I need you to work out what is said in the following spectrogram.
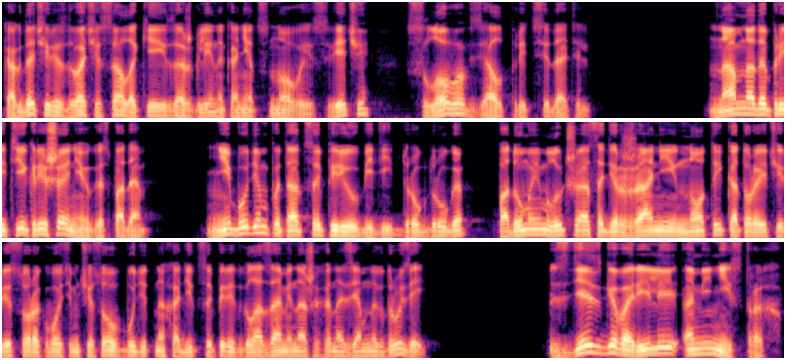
Когда через два часа лакеи зажгли, наконец, новые свечи, слово взял председатель. Нам надо прийти к решению, господа. Не будем пытаться переубедить друг друга. Подумаем лучше о содержании ноты, которая через 48 часов будет находиться перед глазами наших иноземных друзей. Здесь говорили о министрах.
